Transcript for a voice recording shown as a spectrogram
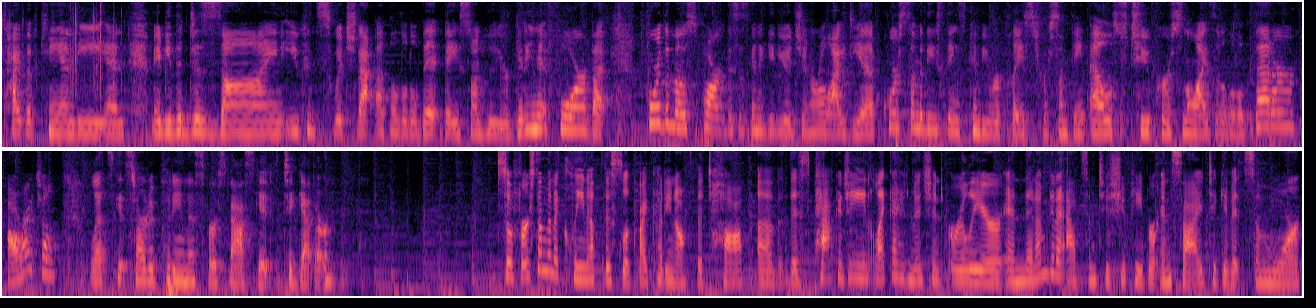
type of candy and maybe the design, you can switch that up a little bit based on who you're getting it for. But for the most part, this is gonna give you a general idea. Of course, some of these things can be replaced for something else to personalize it a little better. All right, y'all, let's get started putting this first basket together. So first I'm gonna clean up this look by cutting off the top of this packaging, like I had mentioned earlier, and then I'm gonna add some tissue paper inside to give it some more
